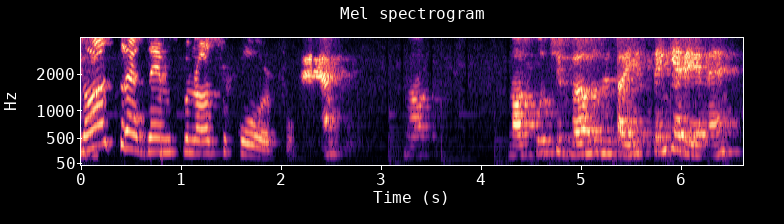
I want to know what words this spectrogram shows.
nós trazemos para o nosso corpo. É. Nós, nós cultivamos isso aí sem querer, né?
